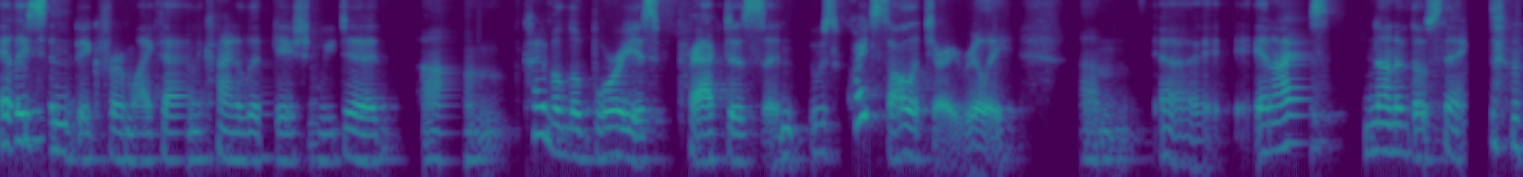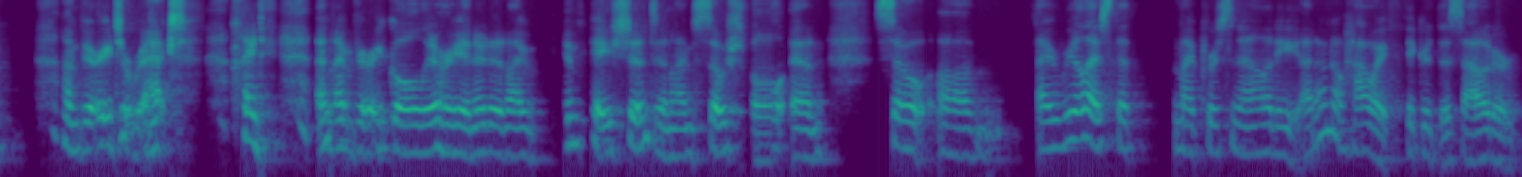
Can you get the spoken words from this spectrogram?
at least in a big firm like that and the kind of litigation we did um, kind of a laborious practice and it was quite solitary really. Um, uh, and i was none of those things I'm very direct I, and I'm very goal oriented and I'm impatient and I'm social. And so um, I realized that my personality, I don't know how I figured this out, or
